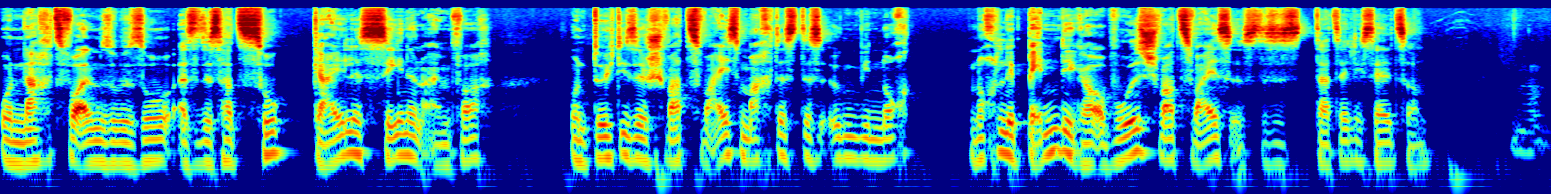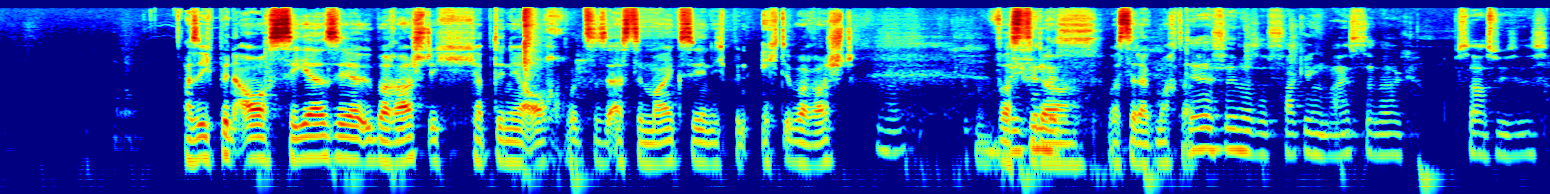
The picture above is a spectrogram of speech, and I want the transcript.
Und nachts vor allem sowieso, also das hat so geile Szenen einfach. Und durch diese Schwarz-Weiß macht es das irgendwie noch, noch lebendiger, obwohl es schwarz-weiß ist. Das ist tatsächlich seltsam. Ja. Also ich bin auch sehr, sehr überrascht. Ich habe den ja auch jetzt das erste Mal gesehen. Ich bin echt überrascht, mhm. was, der da, was der da gemacht hat. Der Film ist ein fucking Meisterwerk. Sag's, wie es ist.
